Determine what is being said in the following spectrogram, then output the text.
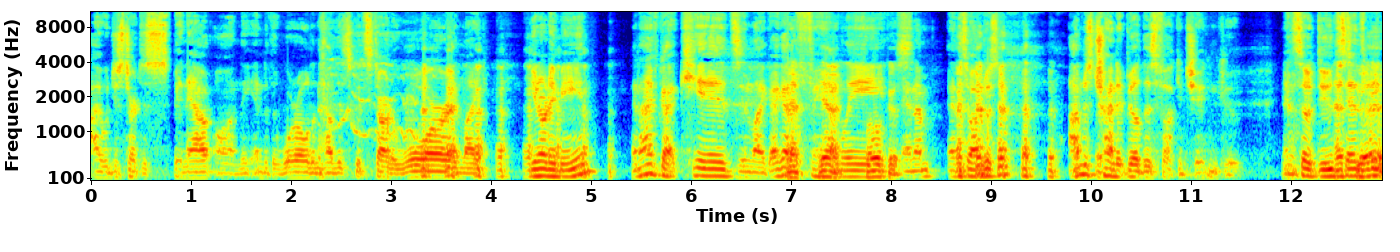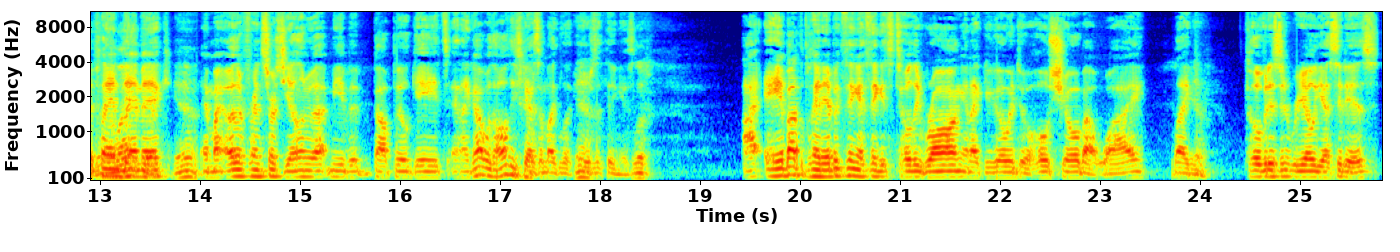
I would just start to spin out on the end of the world and how this could start a war and like, you know what I mean? And I've got kids and like I got Yeah, a family yeah, and I'm and so I'm just I'm just trying to build this fucking chicken coop. And Yeah. so dude That's sends good. Me like pandemic Yeah. and my other friend starts yelling at me about Bill Gates and I got with all these guys. I'm like, look, here's the thing is Look, I a about the pandemic thing. I think it's totally wrong, and I could go into a whole show about why. Like. COVID isn't real. Yes, it is,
